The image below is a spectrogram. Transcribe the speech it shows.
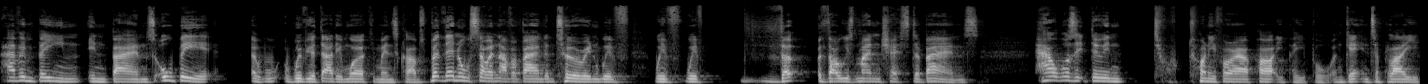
having been in bands, albeit uh, w- with your dad in working men's clubs, but then also another band and touring with with with th- those Manchester bands. How was it doing twenty four hour party people and getting to play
